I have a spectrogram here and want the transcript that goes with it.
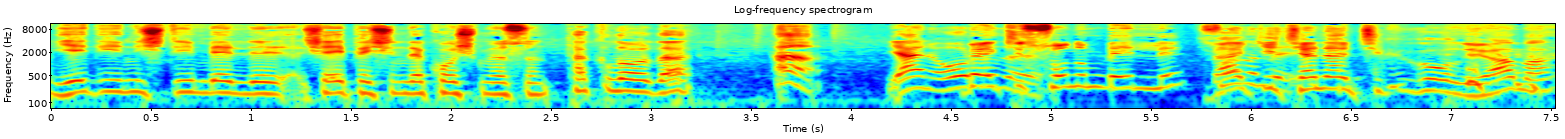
Yediğin içtiğin belli. Şey peşinde koşmuyorsun. Takıl orada. Ha yani orada belki da, sonun belli. Belki Sonra- çenen çıkık oluyor ama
